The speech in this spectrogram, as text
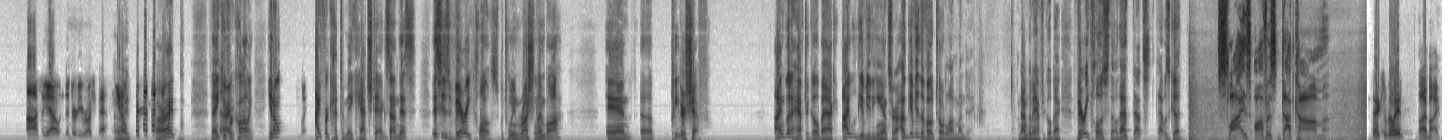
uh, so yeah, the dirty rush bath. You All know. right. All right. Thank you All for right. calling. You know, I forgot to make hashtags on this. This is very close between Rush Limbaugh and uh, Peter Schiff. I'm going to have to go back. I will give you the answer. I'll give you the vote total on Monday. And I'm going to have to go back. Very close, though. That, that's, that was good. Sly'sOffice.com. Thanks a million. Bye bye.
